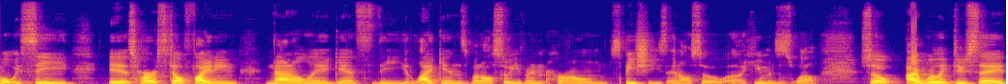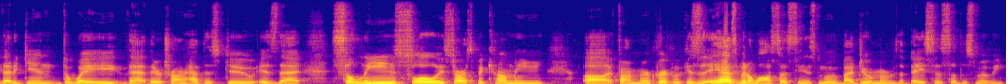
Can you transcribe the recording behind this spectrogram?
what we see is her still fighting not only against the Lycans, but also even her own species and also uh, humans as well. So I really do say that again, the way that they're trying to have this do is that Selene slowly starts becoming uh, if I remember correctly, because it has been a while since I've seen this movie, but I do remember the basis of this movie,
